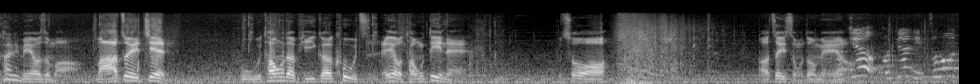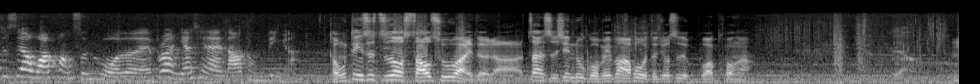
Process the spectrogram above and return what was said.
看里面有什么？麻醉剑，普通的皮革裤子，哎，有铜锭哎，不错哦。啊，这里什么都没有。我觉得，我觉得你之后就是要挖矿生活了哎，不然你要先来拿铜锭啊。铜锭是之后烧出来的啦，暂时性如果没办法获得，就是挖矿啊。对啊。嗯。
